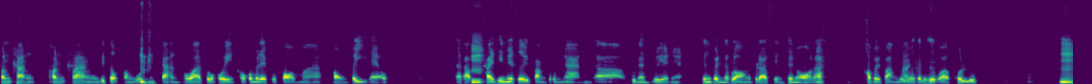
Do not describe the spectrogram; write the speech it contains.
ค่อนข้างค่อนข้างวิตกกังวลเหมือนกัน เพราะว่าตัวเขาเองเขาก็ไม่ได้ perform มาสองปีแล้ว นะครับอืมใครที่ไม่เคยฟังผลงานอ่าคุณแอนเดรียเนี่ย ซึ่งเป็นนักร้องโอเปร่าเสียงเทนอร์นะ เข้าไปฟังดูแล้วจะรู้สึกว่าคนลุก อืม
